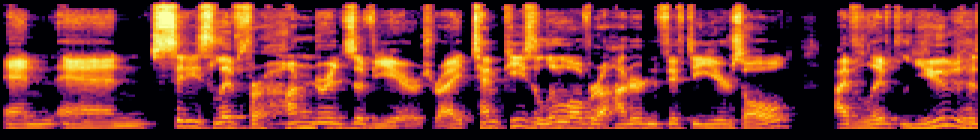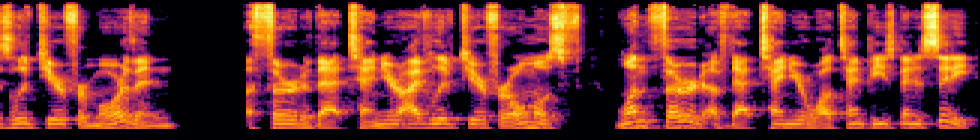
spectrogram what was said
and, and cities live for hundreds of years, right? Tempe's a little over 150 years old. I've lived, you has lived here for more than a third of that tenure. I've lived here for almost one third of that tenure while Tempe's been a city.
